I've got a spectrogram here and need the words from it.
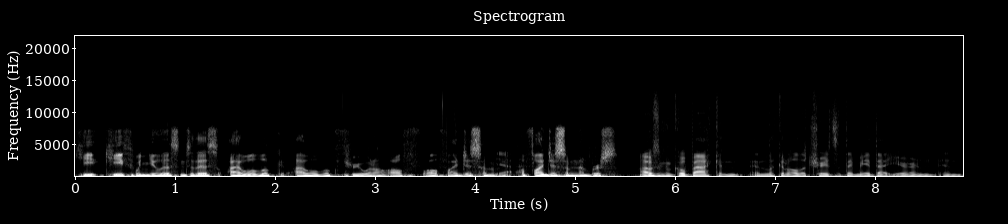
Keith, Keith, when you listen to this, I will look. I will look through and I'll I'll, I'll find you some. Yeah. I'll find you some numbers. I was gonna go back and, and look at all the trades that they made that year and, and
